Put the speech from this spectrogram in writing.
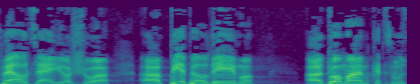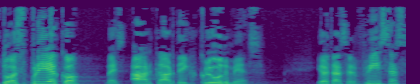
veldzējošo piepildījumu, domājam, ka tas mums dos prieku, mēs ārkārtīgi kļūdamies. Jo tas ir visas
